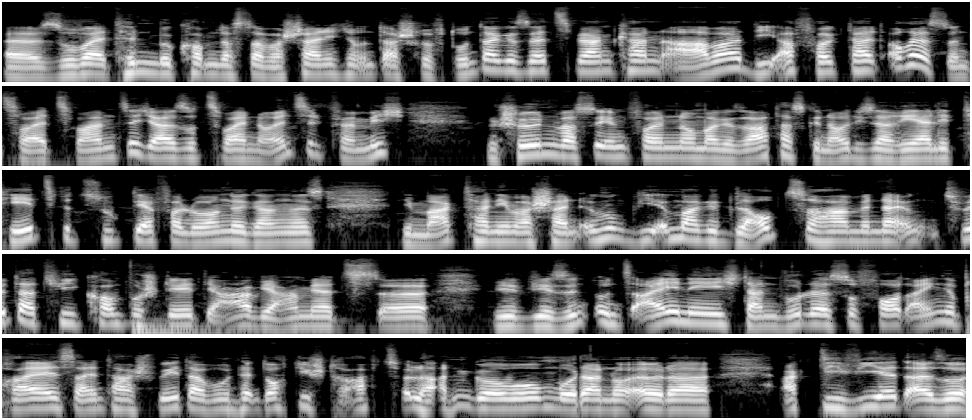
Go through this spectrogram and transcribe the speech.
äh, so weit hinbekommen, dass da wahrscheinlich eine Unterschrift runtergesetzt werden kann, aber die erfolgt halt auch erst in 2020, also 2019 für mich schön, was du eben vorhin nochmal gesagt hast, genau dieser Realitätsbezug, der verloren gegangen ist. Die Marktteilnehmer scheinen irgendwie immer geglaubt zu haben, wenn da irgendein Twitter-Tweet kommt, wo steht, ja, wir haben jetzt, äh, wir, wir sind uns einig, dann wurde das sofort eingepreist, einen Tag später wurden dann doch die Strafzölle angehoben oder, oder aktiviert. Also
